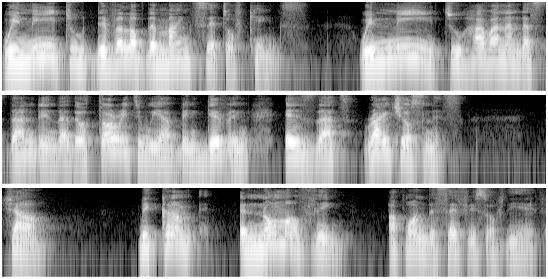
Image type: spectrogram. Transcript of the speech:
We need to develop the mindset of kings. We need to have an understanding that the authority we have been given is that righteousness shall become a normal thing upon the surface of the earth.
